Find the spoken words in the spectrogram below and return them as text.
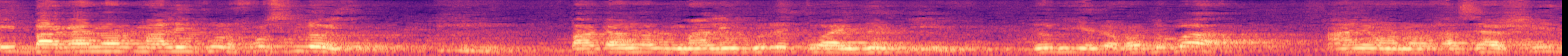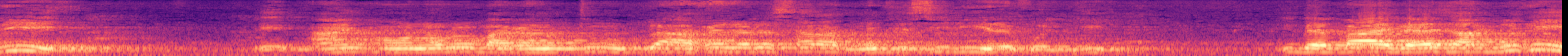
এই বাগানের মালিকের ফসলই, বাগানের মালিকের তোয়াই ধরি ধরিয়ে রেখো দেবা আই অনর কাছে আসি দি। এই আই অনর বাগানের তুমি উগ্র আপেল সারা নিজে সিরিয়ে রে বলছি ইবে বাই বে যার বুঝি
